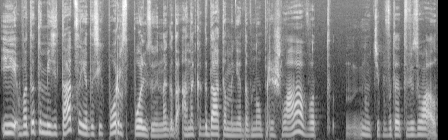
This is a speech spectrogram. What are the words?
И вот эту медитацию я до сих пор использую иногда. Она когда-то мне давно пришла, вот ну, типа, вот этот визуал.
